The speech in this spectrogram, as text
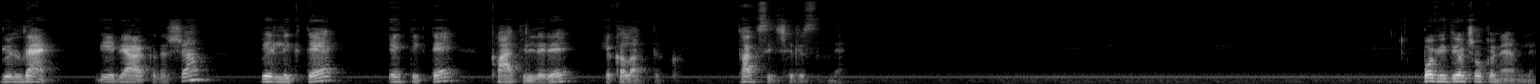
Gülden diye bir arkadaşım birlikte etlikte katilleri yakalattık. Taksi içerisinde. Bu video çok önemli.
